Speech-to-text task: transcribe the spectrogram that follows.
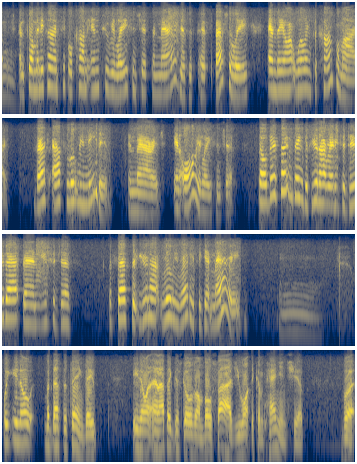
Mm. And so many times people come into relationships and marriages especially and they aren't willing to compromise. That's absolutely needed in marriage, in all relationships. So there's certain things if you're not ready to do that, then you should just assess that you're not really ready to get married. Mm. Well, you know, but that's the thing. They, you know, and I think this goes on both sides. You want the companionship, but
